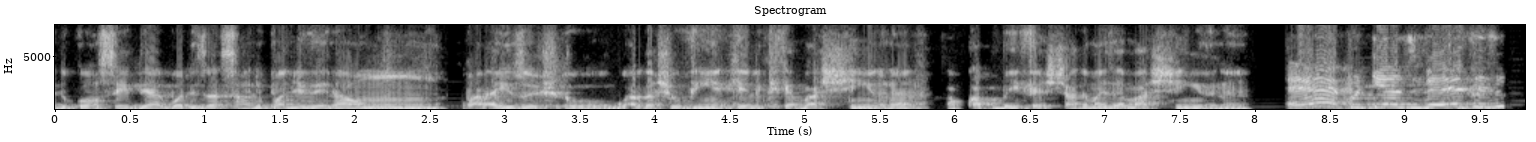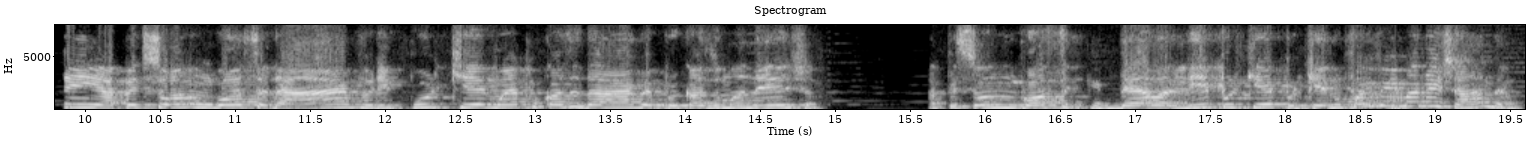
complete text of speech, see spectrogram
do conceito de arborização, ele pode virar um paraíso, o guarda-chuvinha, aquele que é baixinho, né? É um copo bem fechado, mas é baixinho, né? É, porque às vezes assim, a pessoa não gosta da árvore porque não é por causa da árvore, é por causa do manejo. A pessoa não gosta dela ali por quê? Porque não foi bem manejada.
